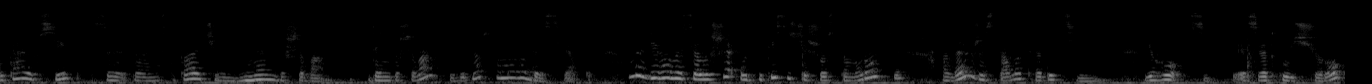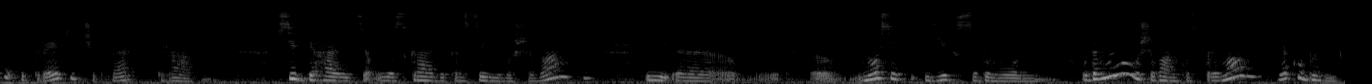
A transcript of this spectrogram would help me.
Вітаю всіх з е, наступаючим Днем вишиванки. День вишиванки відносно молоде свято. Воно з'явилося лише у 2006 році, але вже стало традиційним. Його е, святкують щороку у 3-4 травня. Всі вдягаються у яскраві красиві вишиванки і е, е, носять їх з задоволенням. У давнину вишиванку сприймали як оберіг.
